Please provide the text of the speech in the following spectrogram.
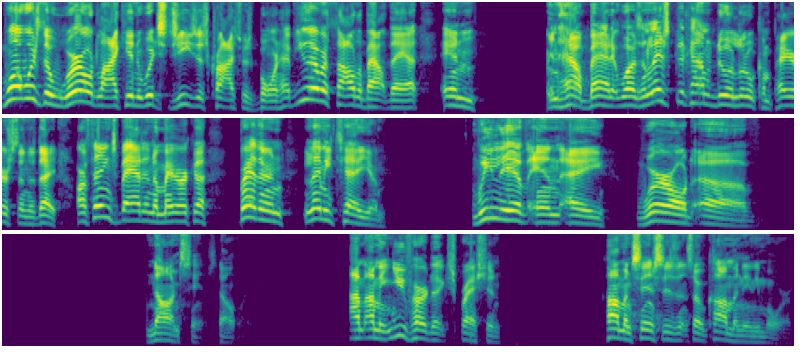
What was the world like in which Jesus Christ was born? Have you ever thought about that and, and how bad it was? And let's kind of do a little comparison today. Are things bad in America? Brethren, let me tell you, we live in a world of nonsense, don't we? I, I mean, you've heard the expression, common sense isn't so common anymore.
